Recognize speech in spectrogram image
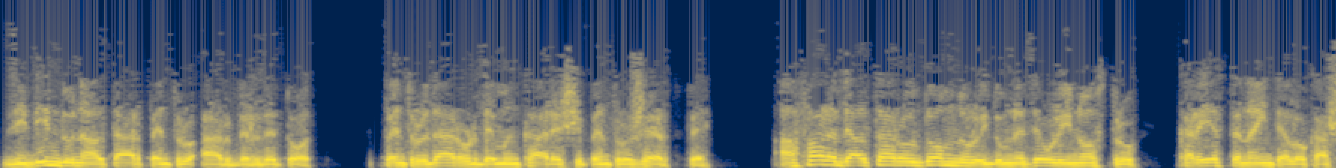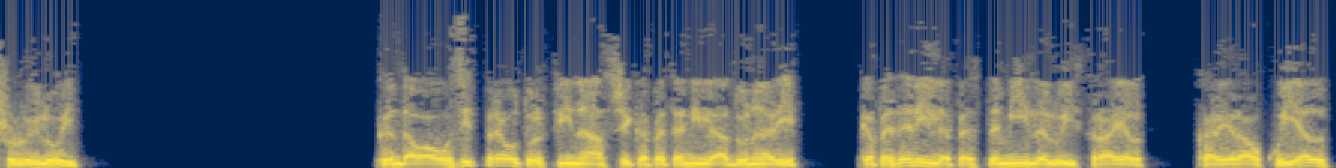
zidind un altar pentru arderi de tot, pentru daruri de mâncare și pentru jertfe, afară de altarul Domnului Dumnezeului nostru, care este înaintea locașului lui. Când au auzit preotul Fineas și căpetenile adunării, căpetenile peste miile lui Israel, care erau cu el,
